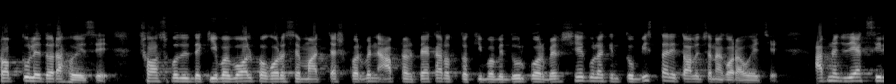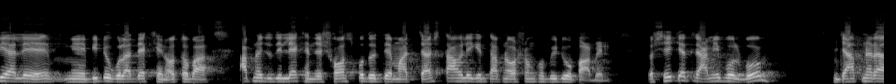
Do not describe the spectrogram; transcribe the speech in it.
সব তুলে ধরা হয়েছে। সহজ পদ্ধতিতে কীভাবে অল্প খরচে মাছ চাষ করবেন, আপনার বেকারত্ব কীভাবে দূর করবেন, সেগুলা কিন্তু বিস্তারিত আলোচনা করা হয়েছে। আপনি যদি এক সিরিয়ালে ভিডিওগুলা দেখেন অথবা আপনি যদি লেখেন যে সহজ পদ্ধতিতে মাছ চাষ, তাহলে কিন্তু আপনি অসংখ্য ভিডিও পাবেন। তো সেই ক্ষেত্রে আমি বলব যে আপনারা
